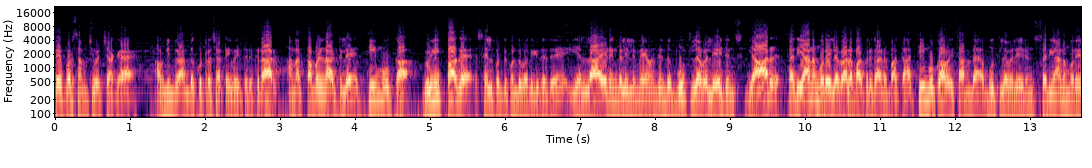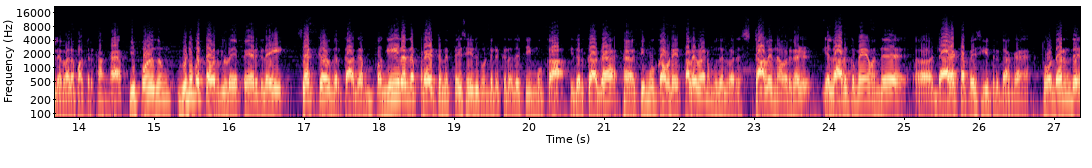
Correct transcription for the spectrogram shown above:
பேப்பர் சமைச்சு வச்சாங்க. அப்படின்ற அந்த குற்றச்சாட்டை வைத்திருக்கிறார். ஆனால் தமிழ்நாட்டிலே திமுக விழிப்பாக செயல்பட்டு கொண்டு வருகிறது. எல்லா இடங்களிலுமே வந்து இந்த பூத் லெவல் ஏஜென்ட்ஸ் யார் சரியான முறையில் வேலை பார்த்திருக்கான்னு பார்த்தா திமுகவை சார்ந்த பூத் லெவல் ஏஜென்ட்ஸ் சரியான முறையில் வேலை பார்த்துருக்காங்க. இப்பொழுதும் விடுபட்டவர்களுடைய பெயர்களை சேர்க்குவதற்காக பகீரத பிரயத்தனத்தை செய்து கொண்டிருக்கிறது திமுக. இதற்காக திமுகவுடைய தலைவர் முதல்வர் ஸ்டாலின் அவர்கள் எல்லாருக்குமே வந்து டைரக்டா பேசிக்கிட்டு இருக்காங்க. தொடர்ந்து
